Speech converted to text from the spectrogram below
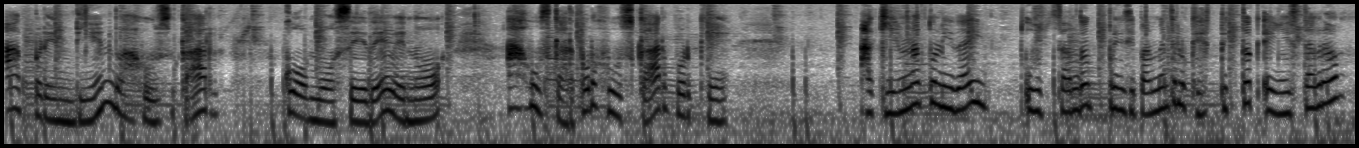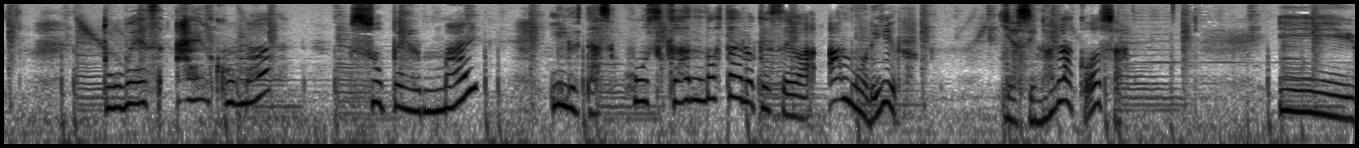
aprendiendo a juzgar como se debe, no a juzgar por juzgar, porque aquí en la actualidad y usando principalmente lo que es TikTok e Instagram, tú ves algo mal, súper mal y lo estás juzgando hasta de lo que se va a morir. Y así no es la cosa. Y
